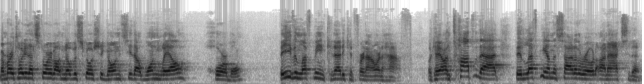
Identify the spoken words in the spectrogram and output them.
Remember, I told you that story about Nova Scotia going to see that one whale? Horrible. They even left me in Connecticut for an hour and a half. Okay, on top of that, they left me on the side of the road on accident.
